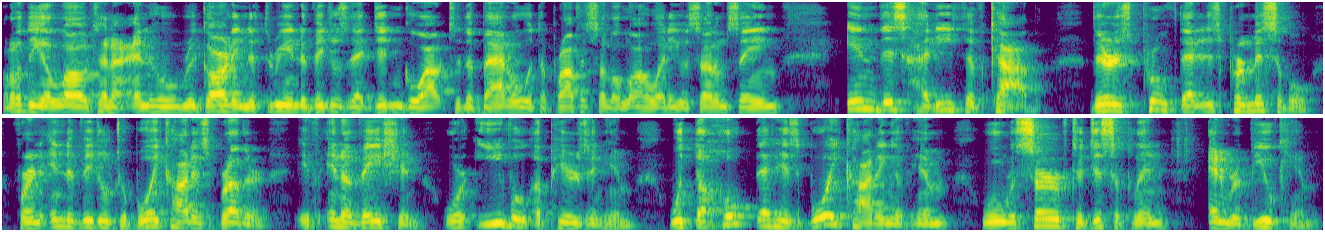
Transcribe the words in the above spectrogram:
radiallahu ta'ala anhu, regarding the three individuals that didn't go out to the battle with the Prophet sallallahu alaihi wasallam, saying, in this hadith of Ka'ab, there is proof that it is permissible for an individual to boycott his brother if innovation or evil appears in him, with the hope that his boycotting of him will serve to discipline and rebuke him.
